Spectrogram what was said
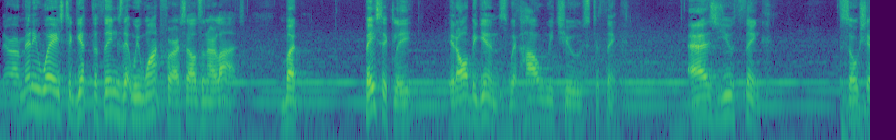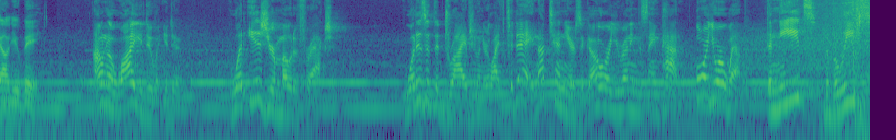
There are many ways to get the things that we want for ourselves in our lives. But basically, it all begins with how we choose to think. As you think, so shall you be. I don't know why you do what you do. What is your motive for action? What is it that drives you in your life today, not 10 years ago, or are you running the same pattern? Or your web? The needs, the beliefs,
